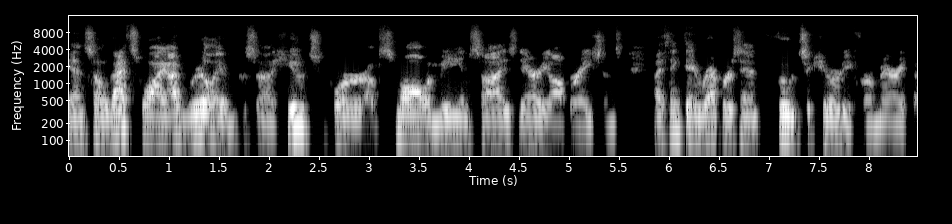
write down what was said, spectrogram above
And so that's why I'm really a, huge supporter of small and medium sized dairy operations. I think they represent food security for America.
